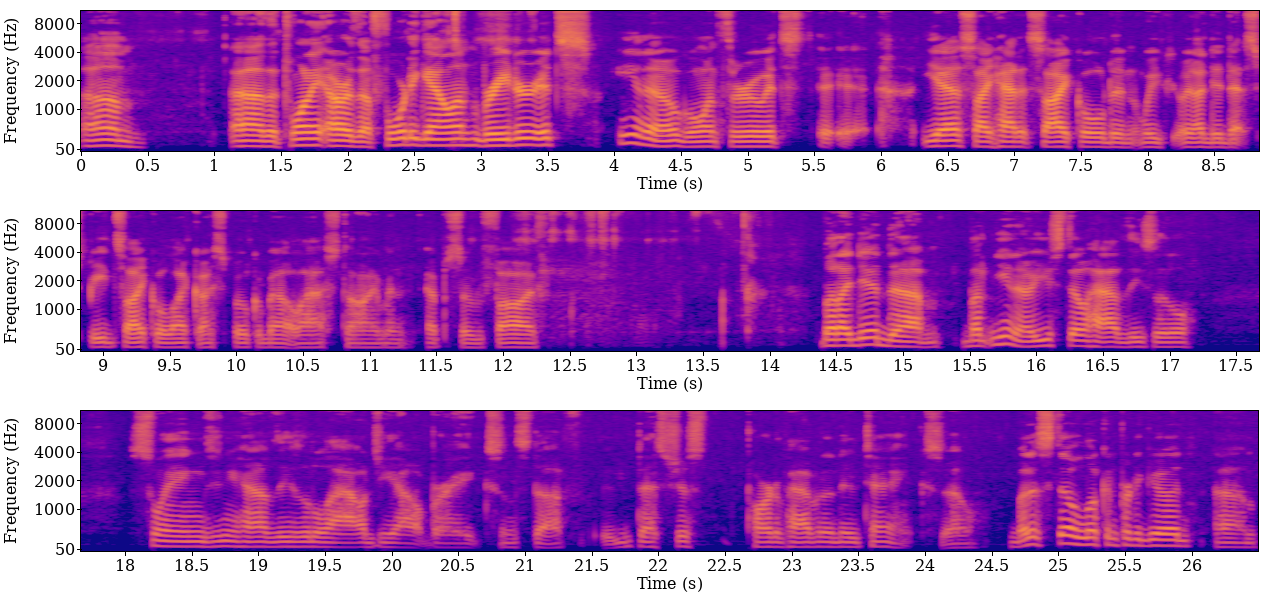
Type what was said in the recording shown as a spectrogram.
Um, uh, the 20 or the 40 gallon breeder, it's you know going through. It's uh, yes, I had it cycled, and we I did that speed cycle like I spoke about last time in episode five. But I did, um, but you know, you still have these little swings, and you have these little algae outbreaks and stuff. That's just part of having a new tank. So, but it's still looking pretty good. Um,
